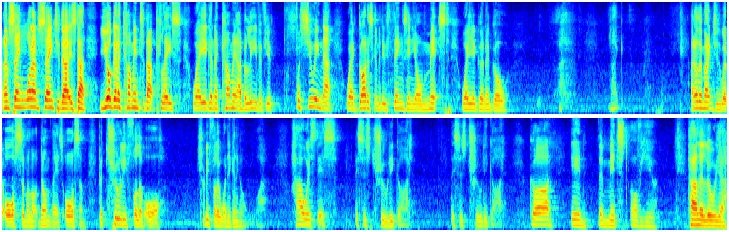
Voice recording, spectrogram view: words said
and i'm saying what i'm saying to you there is that you're going to come into that place where you're going to come in i believe if you're pursuing that where god is going to do things in your midst where you're going to go like i know the americans use the word awesome a lot don't they it's awesome but truly full of awe truly full of awe. you're going to go how is this this is truly god this is truly god God in the midst of you. Hallelujah.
